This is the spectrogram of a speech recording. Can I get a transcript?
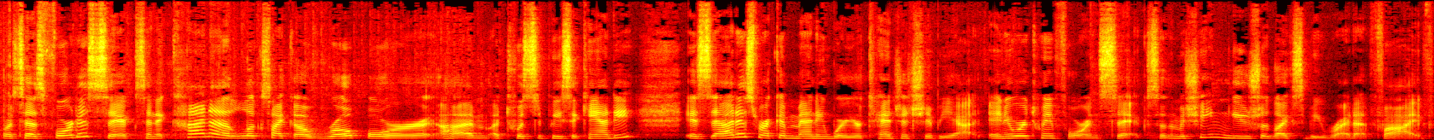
Where it says 4 to 6 and it kind of looks like a rope or um, a twisted piece of candy, is that is recommending where your tension should be at, anywhere between 4 and 6. So the machine usually likes to be right at 5.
